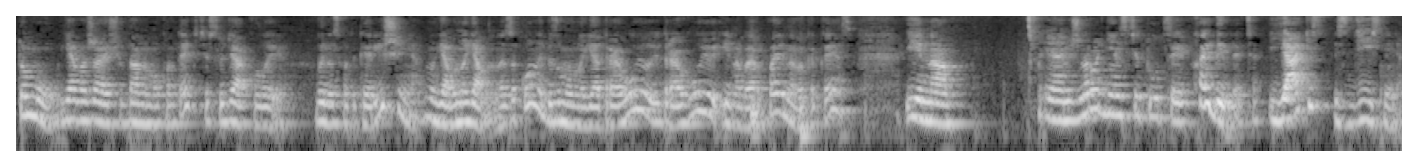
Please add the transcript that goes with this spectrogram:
Тому я вважаю, що в даному контексті суддя, коли винесла таке рішення, ну я воно явно незаконне, безумовно, я реагую і реагую і на ВРП, і на ВККС, і на міжнародні інституції. Хай дивляться якість здійснення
